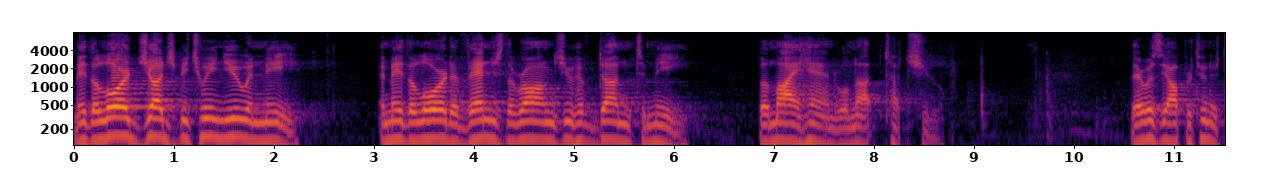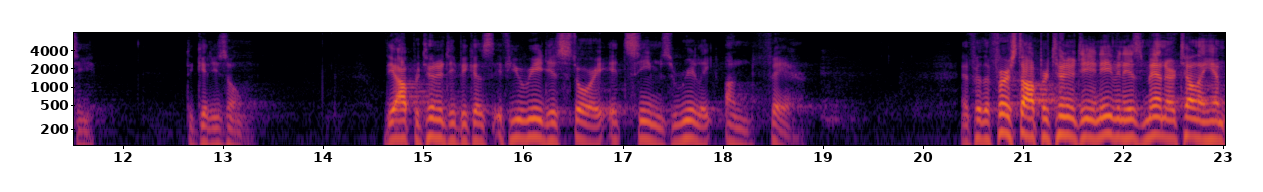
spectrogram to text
May the Lord judge between you and me, and may the Lord avenge the wrongs you have done to me, but my hand will not touch you. There was the opportunity to get his own. The opportunity, because if you read his story, it seems really unfair. And for the first opportunity, and even his men are telling him,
